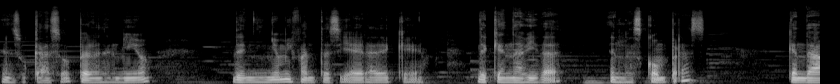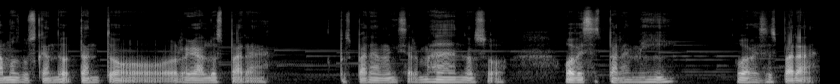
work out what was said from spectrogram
en su caso, pero en el mío, de niño mi fantasía era de que, de que en Navidad, en las compras, que andábamos buscando tanto regalos para, pues para mis hermanos o, o a veces para mí o a veces para,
